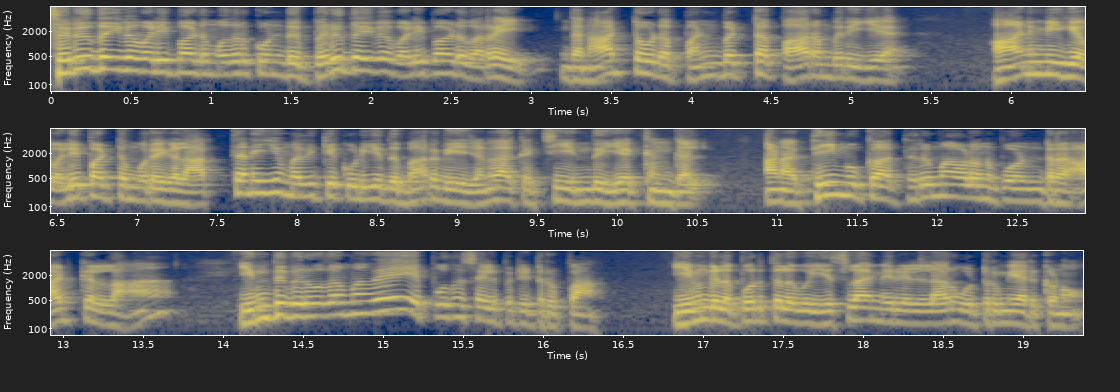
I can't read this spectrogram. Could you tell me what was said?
சிறு தெய்வ வழிபாடு முதற்கொண்டு பெருதெய்வ வழிபாடு வரை இந்த நாட்டோட பண்பட்ட பாரம்பரிய ஆன்மீக வழிபாட்டு முறைகள் அத்தனையும் மதிக்கக்கூடியது பாரதிய ஜனதா கட்சி இந்து இயக்கங்கள். ஆனால் திமுக திருமாவளவன் போன்ற ஆட்கள்லாம் இந்து விரோதமாகவே எப்போதும் செயல்பட்டு இருப்பான் இவங்களை பொறுத்தளவு இஸ்லாமியர்கள் எல்லாரும் ஒற்றுமையாக இருக்கணும்.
